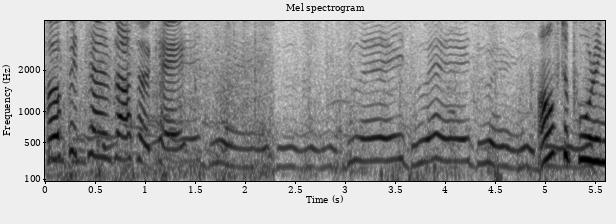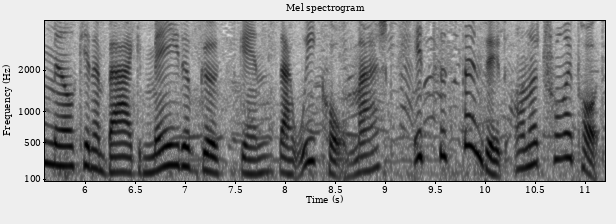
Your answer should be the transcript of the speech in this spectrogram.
hope it turns out okay. After pouring milk in a bag made of goat skin that we call mashk, it's suspended on a tripod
